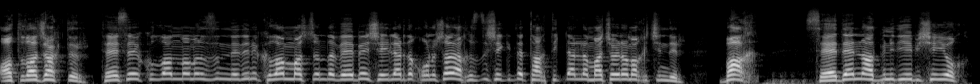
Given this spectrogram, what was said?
atılacaktır. TS kullanmamanızın nedeni klan maçlarında VB şeylerde konuşarak hızlı şekilde taktiklerle maç oynamak içindir. Bak SD'nin admini diye bir şey yok.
